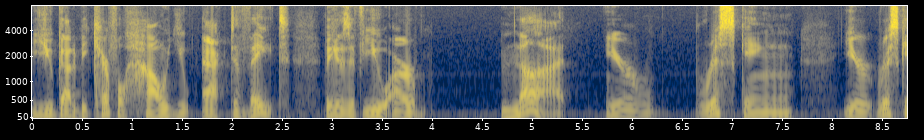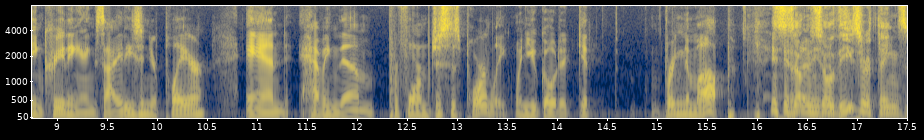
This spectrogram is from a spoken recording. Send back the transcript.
you got to be careful how you activate because if you are not you're risking you're risking creating anxieties in your player and having them perform just as poorly when you go to get bring them up. So, so these are things,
